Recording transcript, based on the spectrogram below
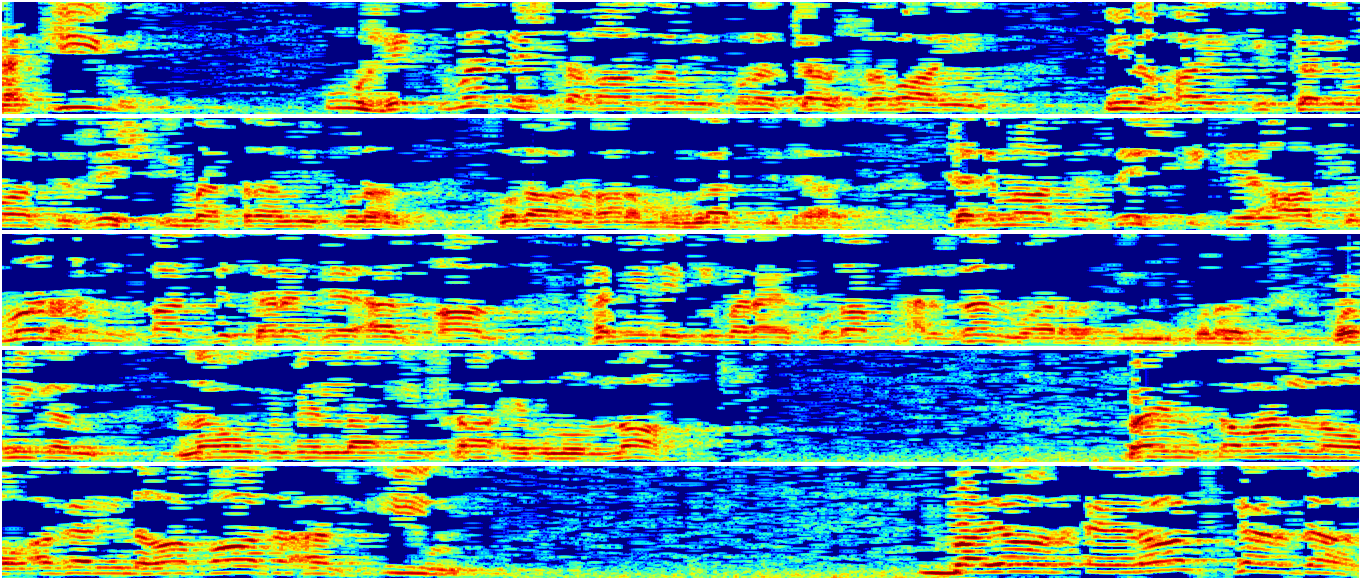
حکیمه او حکمتش تقاضا می‌کنه چند سبایی اینهایی که کلمات زشتی مطرح می‌کنن خدا آنها را مهلت بده کلمات زشتی که آسمان هم به طرف از آن همینه که برای خدا فرزند معرفی می‌کنن و میگن نعوذ بالله عیسی ابن الله. فین تولو اگر اینها بعد از این بیان اعراض کردن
